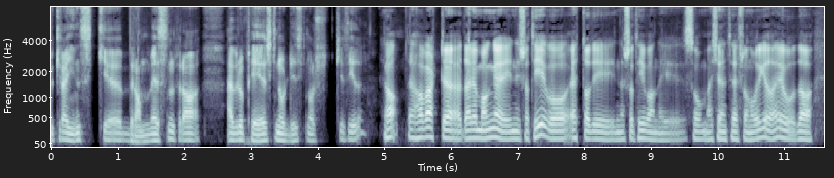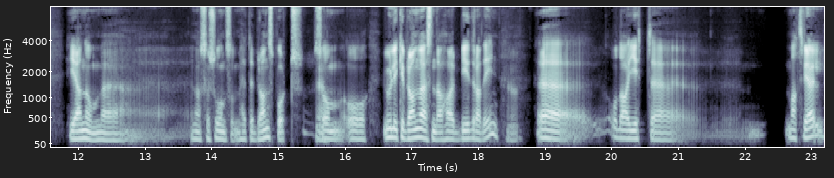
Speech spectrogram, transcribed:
ukrainsk eh, brannvesen fra europeisk, nordisk, norsk side? Ja, det har vært, det der er mange initiativ, og et av de initiativene i, som jeg kjenner til fra Norge, det er jo da gjennom eh, en organisasjon som heter Brannsport, Ja. som, og ulike brannvesen har bidratt inn, Ja. eh, og da gitt eh, materiell,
